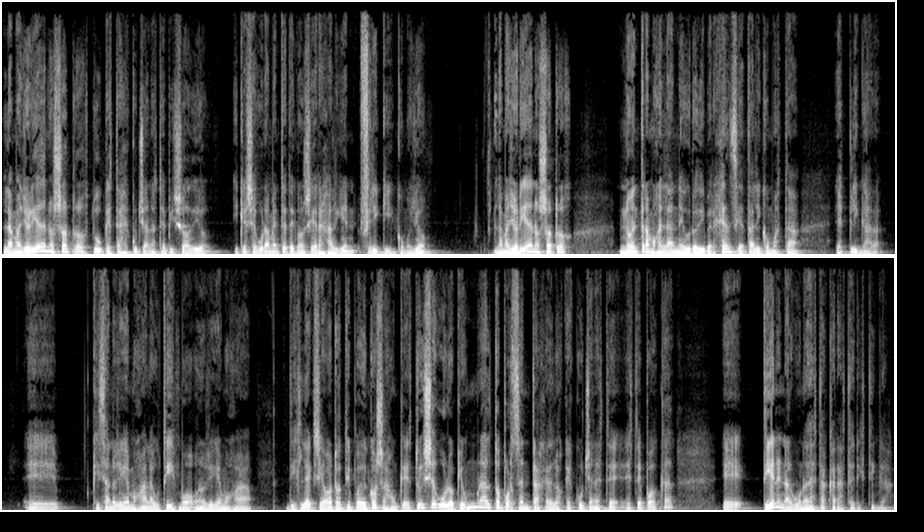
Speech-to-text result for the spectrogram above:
La mayoría de nosotros, tú que estás escuchando este episodio y que seguramente te consideras alguien friki como yo, la mayoría de nosotros no entramos en la neurodivergencia tal y como está Eh, quizá no lleguemos al autismo o no lleguemos a dislexia o otro tipo de cosas, aunque estoy seguro que un alto porcentaje de los que escuchan este, este podcast eh, tienen alguna de estas características.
